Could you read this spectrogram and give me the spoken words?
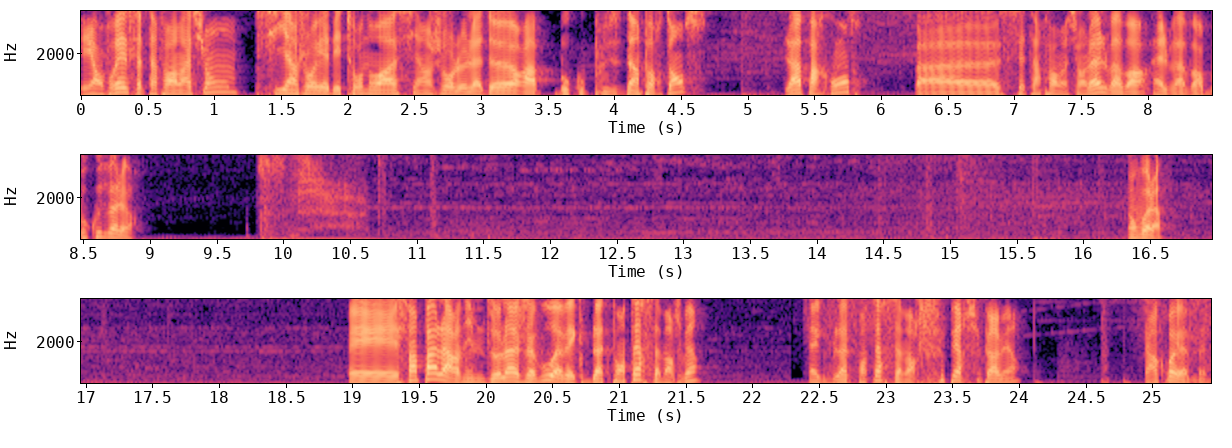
et en vrai, cette information, si un jour il y a des tournois, si un jour le ladder a beaucoup plus d'importance, là par contre, bah, cette information-là, elle, va avoir, elle va avoir beaucoup de valeur. Donc voilà. Et sympa l'arnim Zola, j'avoue, avec Black Panther, ça marche bien. Avec Black Panther, ça marche super super bien. C'est incroyable même.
